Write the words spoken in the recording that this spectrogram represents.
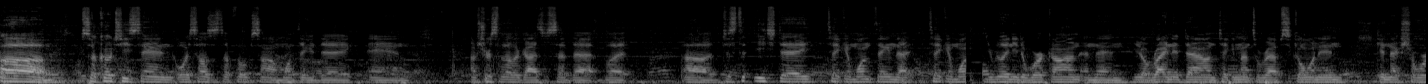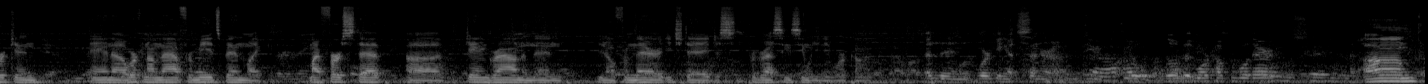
Um, so Coach Hiestand always tells us to focus on one thing a day, and I'm sure some other guys have said that, but uh, just each day taking one thing that taking one you really need to work on, and then you know writing it down, taking mental reps, going in, getting extra work in, and uh, working on that. For me, it's been like my first step, uh, gaining ground, and then you know from there each day just progressing, seeing what you need to work on. And then working at center, do you feel a little bit more comfortable there? Um,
